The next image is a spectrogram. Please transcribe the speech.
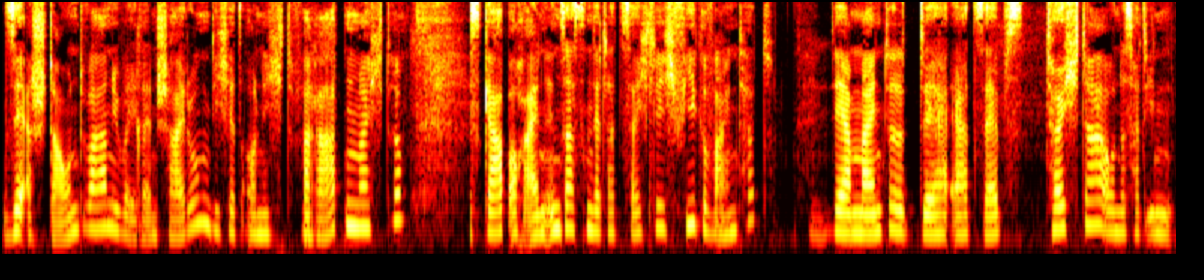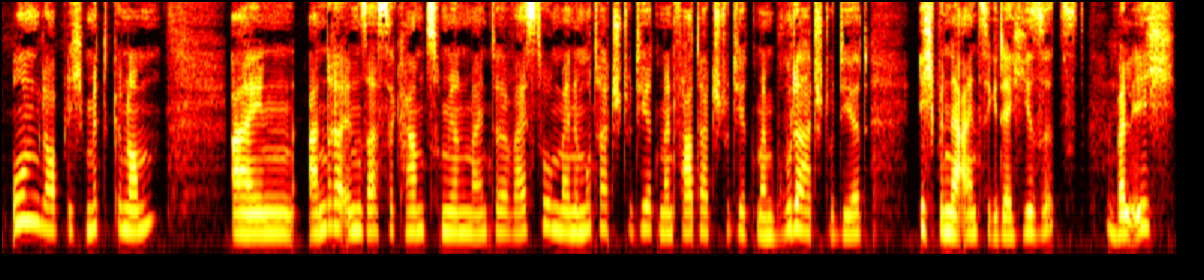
sehr erstaunt waren über ihre Entscheidung, die ich jetzt auch nicht verraten möchte. Es gab auch einen Insassen, der tatsächlich viel geweint hat der meinte, der, er hat selbst Töchter und das hat ihn unglaublich mitgenommen. Ein anderer Insasse kam zu mir und meinte, weißt du, meine Mutter hat studiert, mein Vater hat studiert, mein Bruder hat studiert. Ich bin der Einzige, der hier sitzt, mhm. weil ich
